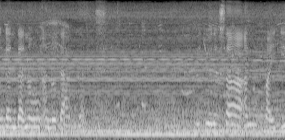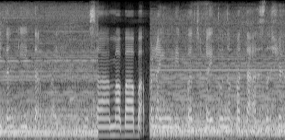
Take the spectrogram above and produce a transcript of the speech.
Ang ganda ng, ano, dagat. Medyo nasa, ano pa, kitang-kita pa. eh. Nasa mababa pa lang yung lipad, tsaka ito napataas na siya.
